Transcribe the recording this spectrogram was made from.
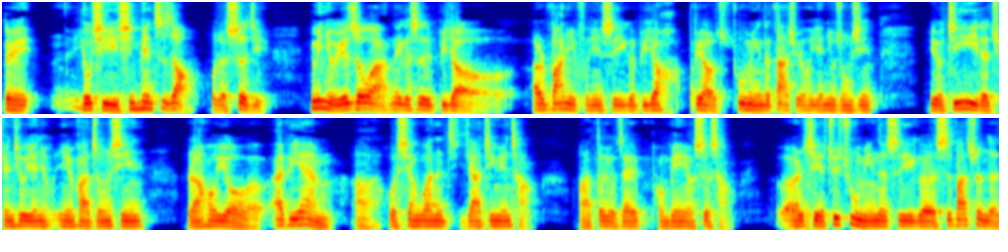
对，尤其芯片制造或者设计，因为纽约州啊，那个是比较阿尔巴尼附近是一个比较好、比较出名的大学和研究中心，有记忆的全球研究研发中心。然后有 IBM 啊，或相关的几家晶圆厂啊，都有在旁边有设厂，而且最著名的是一个十八寸的，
